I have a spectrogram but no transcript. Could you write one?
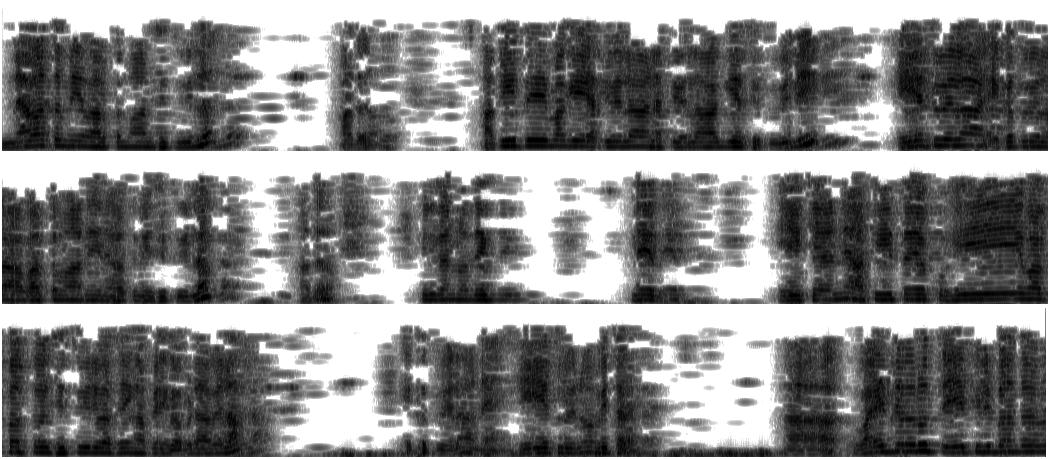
නැවත මේ වර්තමාන සිතුවිල්ල හදනවා. අතීතයේ මගේ ඇති වෙලා නැති වෙලා ගිය සිතුවිලි හේතු වෙලා එකතු වෙලා වර්තමානයේ නැවත මේ සිතුවිල්ල හදනවා. පිළිගන්නවද නේද? ඒ කියන්නේ අතීතය කොහේවත් ඔය සිතුවිලි වශයෙන් අපේ ගබඩා වෙලා එකතු වෙලා නැහැ. හේතු වෙනවා විතරයි. වෛද්‍යවරුත් ඒ පිළිබඳව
